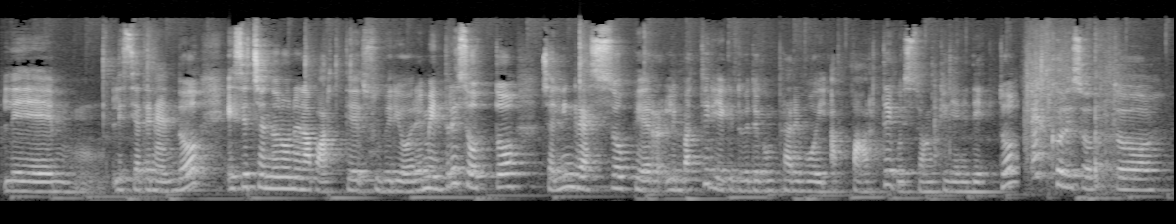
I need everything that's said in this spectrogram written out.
le, le stia tenendo e si accendono nella parte superiore mentre sotto c'è l'ingresso per le batterie che dovete comprare voi a parte questo anche viene detto. Eccole sotto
